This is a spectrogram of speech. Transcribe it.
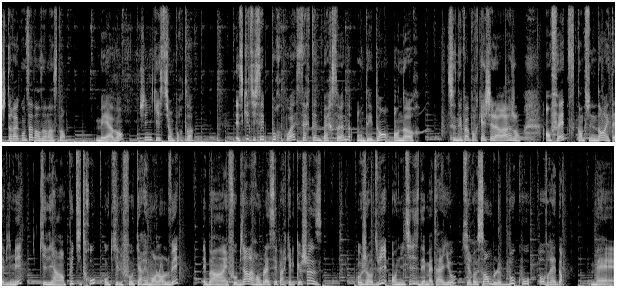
Je te raconte ça dans un instant. Mais avant, j'ai une question pour toi. Est-ce que tu sais pourquoi certaines personnes ont des dents en or? Ce n'est pas pour cacher leur argent. En fait, quand une dent est abîmée, qu'il y a un petit trou ou qu'il faut carrément l'enlever, eh ben, il faut bien la remplacer par quelque chose. Aujourd'hui, on utilise des matériaux qui ressemblent beaucoup aux vraies dents. Mais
